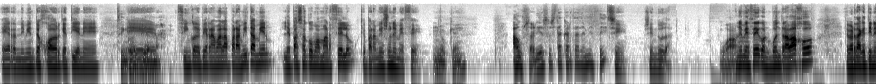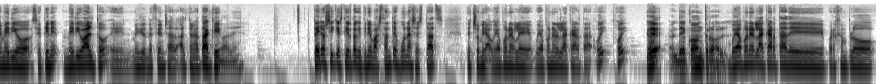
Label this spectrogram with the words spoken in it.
eh, rendimiento de jugador que tiene. Cinco de eh, pierna. Cinco de pierna mala. Para mí también le pasa como a Marcelo, que para mí es un MC. Ok. Ah, ¿usarías esta carta de MC? Sí, sin duda. Wow. Un MC con buen trabajo. Es verdad que tiene medio, se tiene medio alto, en medio en defensa, alto en ataque. Vale. Pero sí que es cierto que tiene bastantes buenas stats. De hecho, mira, voy a ponerle, voy a ponerle la carta. Hoy, hoy. Eh, de control. Voy a poner la carta de, por ejemplo,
